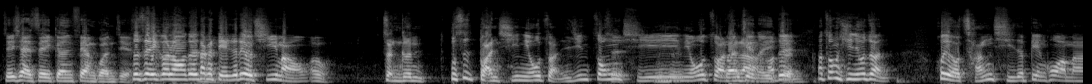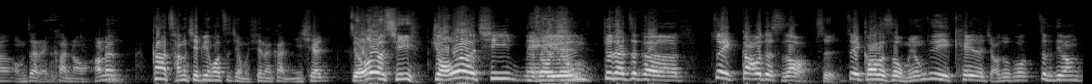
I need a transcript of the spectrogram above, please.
接下来这一根非常关键。这这一根喽，对，大概跌个六七毛哦，整个不是短期扭转，已经中期扭转了啦。关键的一根。对，那中期扭转会有长期的变化吗？我们再来看哦。好，那看到长期变化之前，我们先来看以前九二七九二七美元就在这个最高的时候，是最高的时候，我们用月 K 的角度说，这个地方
